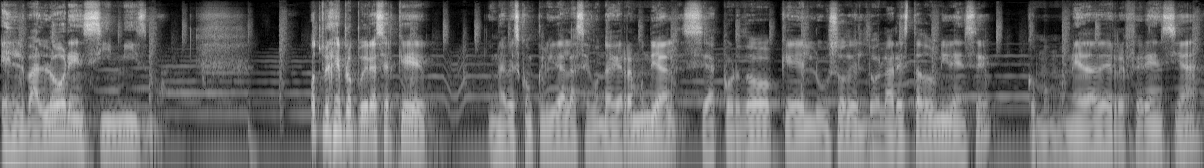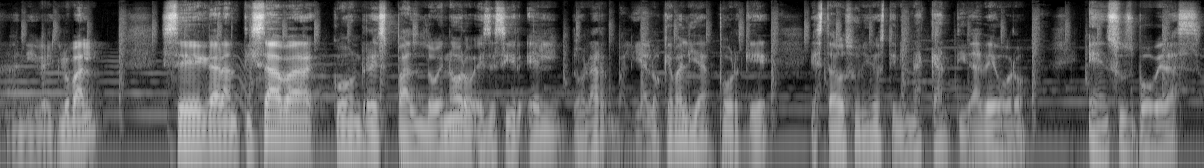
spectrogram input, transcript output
el valor en sí mismo. Otro ejemplo podría ser que una vez concluida la Segunda Guerra Mundial, se acordó que el uso del dólar estadounidense como moneda de referencia a nivel global se garantizaba con respaldo en oro, es decir, el dólar valía lo que valía porque Estados Unidos tenía una cantidad de oro en sus bóvedas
